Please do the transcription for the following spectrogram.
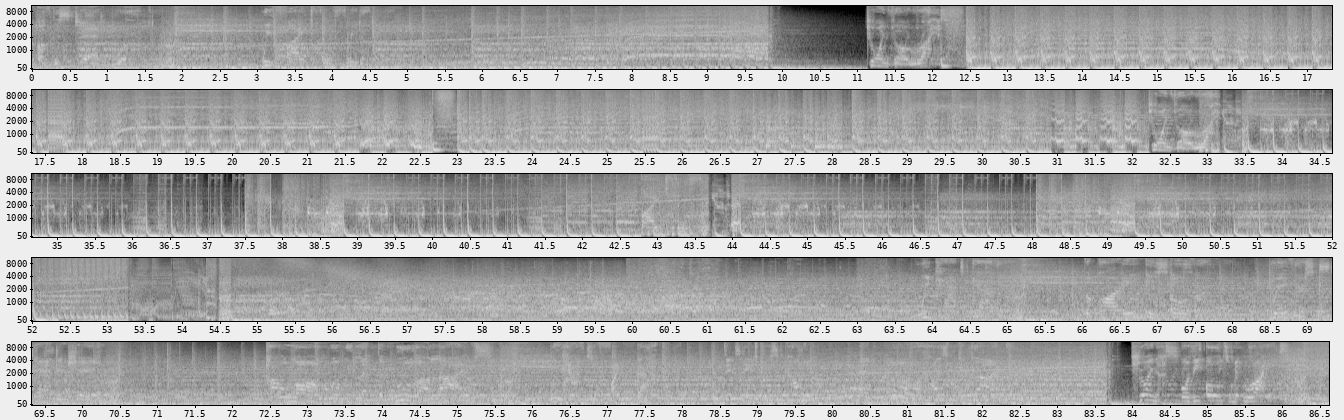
of this dead world. We fight for freedom. Join the riot. Join the light. ultimate riot.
